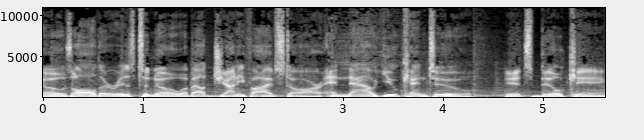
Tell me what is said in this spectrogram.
Knows all there is to know about Johnny Five Star, and now you can too. It's Bill King.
